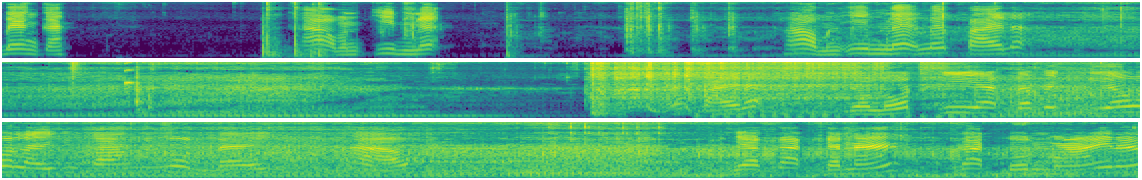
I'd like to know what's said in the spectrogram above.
แบ่งกัน ข้าวมันอิ่มแล้วข้าวมันอิ่มแล้วแม่ไปแล้วไปแล้วเดี๋ยวรถเหยียบจะไปเคี้ยวอะไรที่กลางถนนในขาว อย่ากัดกันนะ กัดโดนไม้นะ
